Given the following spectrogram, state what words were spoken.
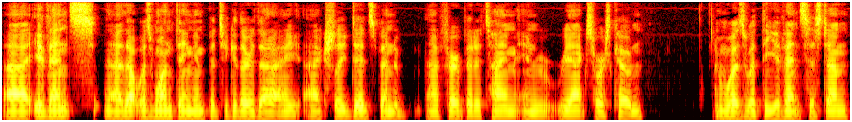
Uh, events, that was one thing in particular that I actually did spend a, a fair bit of time in React source code was with the event system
